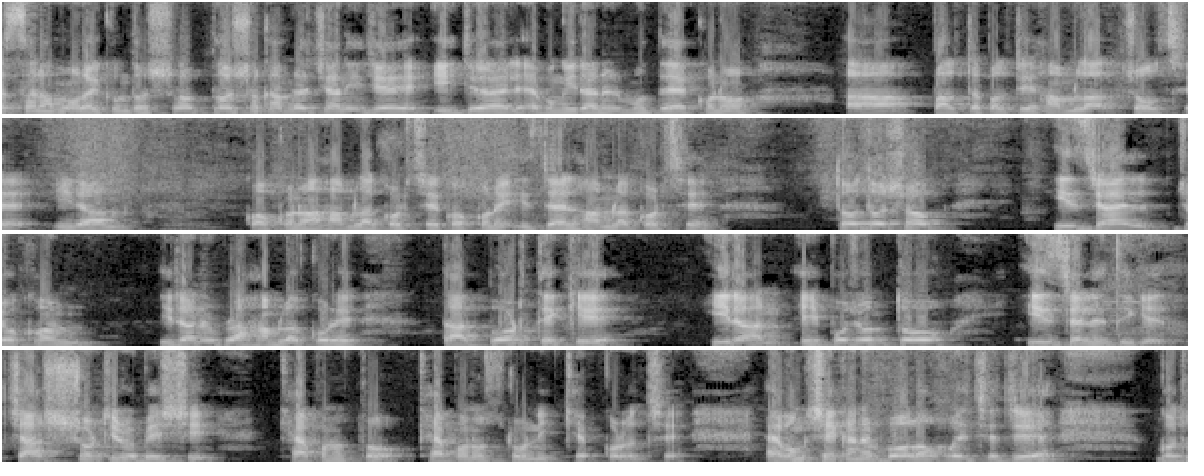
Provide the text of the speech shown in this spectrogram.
আসসালামু আলাইকুম। দর্শক দর্শক আমরা জানি যে ইসরায়েল এবং ইরানের মধ্যে এখনও আহ, পাল্টাপাল্টি হামলা চলছে। ইরান কখনো হামলা করছে কখনো ইসরায়েল হামলা করছে। তো দর্শক ইসরায়েল যখন ইরানের উপর হামলা করে তারপর থেকে ইরান এই পর্যন্ত ইসরায়েলের দিকে চারশোটিরও বেশি ক্ষেপণাস্ত্র ক্ষেপণাস্ত্র নিক্ষেপ করেছে। এবং সেখানে বলা হয়েছে যে গত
